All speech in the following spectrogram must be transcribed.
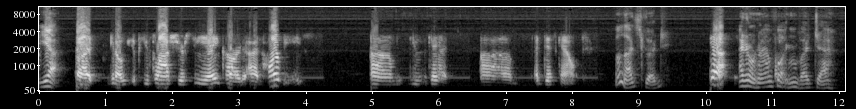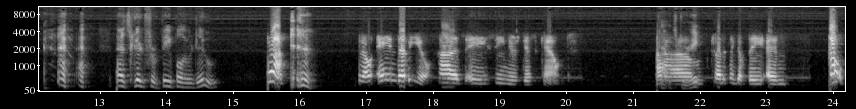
Yeah. But you know, if you flash your CAA card at Harvey's, um, you get um, discount. Well, that's good. Yeah, I don't have one, but uh, that's good for people who do. yeah. you know, A and W has a seniors discount. That's um, great. Trying to think of the and oh,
